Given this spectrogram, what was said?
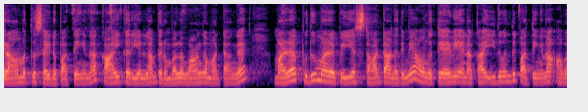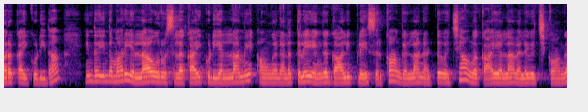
கிராமத்து சைடு பார்த்தீங்கன்னா காய்கறி எல்லாம் பெரும்பாலும் வாங்க மாட்டாங்க. மழை புது மழை பெய்ய ஸ்டார்ட் ஆனதுமே அவங்க தேவையான காய் இது வந்து பார்த்திங்கன்னா அவரைக்காய் கொடி தான் இந்த இந்த மாதிரி எல்லா ஒரு சில காய்கொடி எல்லாமே அவங்க நிலத்துல எங்கே காலி பிளேஸ் இருக்கோ அங்கெல்லாம் நட்டு வச்சு அவங்க காயெல்லாம் விளை வச்சுக்குவாங்க.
